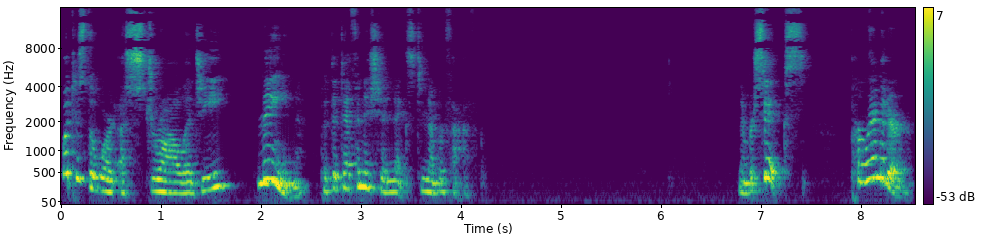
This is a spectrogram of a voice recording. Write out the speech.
What does the word astrology mean? Put the definition next to number five. Number six, perimeter.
